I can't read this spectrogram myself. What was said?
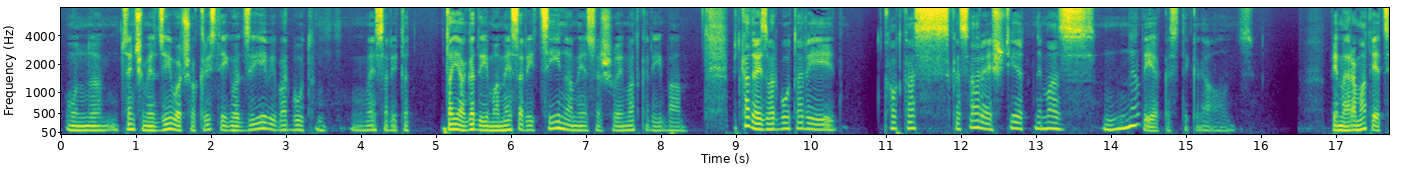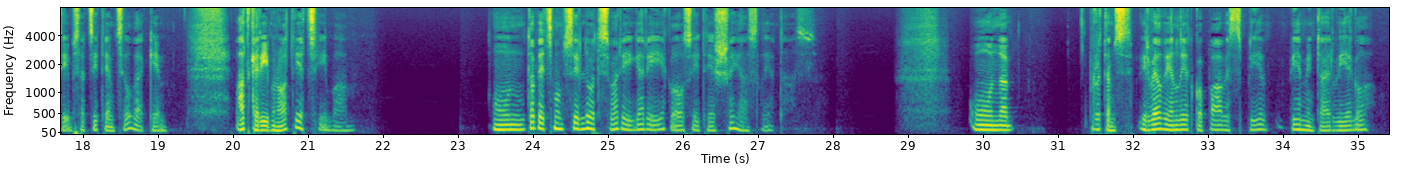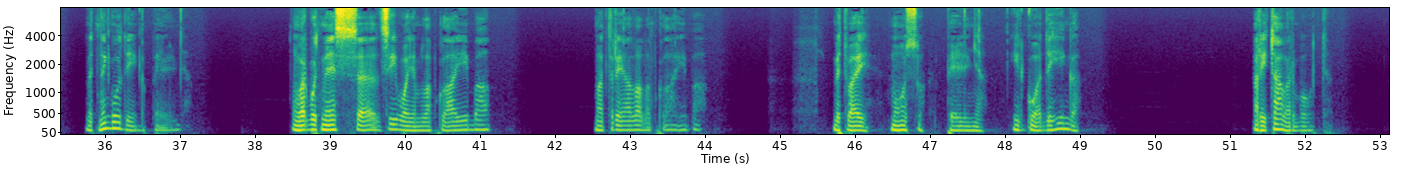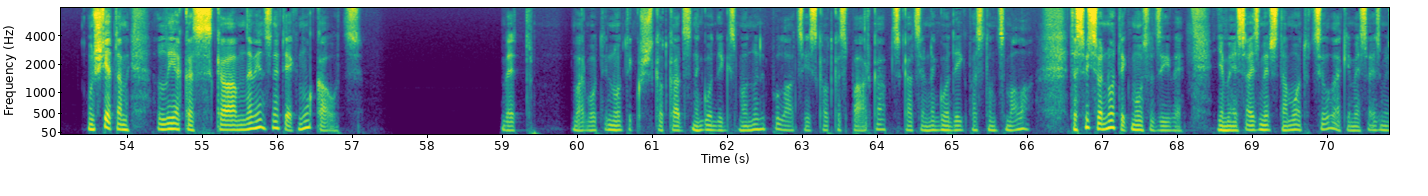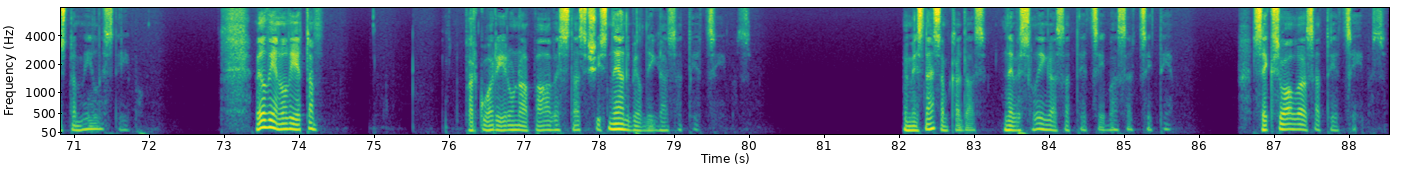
un eh, cenšamies dzīvot šo kristīgo dzīvi, varbūt mēs arī tad, tajā gadījumā mēs arī cīnāmies ar šīm atkarībām. Bet kādreiz varbūt arī kaut kas, kas ārēji šķiet nemaz neliekas tik ļauns. Piemēram, attiecības ar citiem cilvēkiem, atkarība no attiecībām. Un tāpēc mums ir ļoti svarīgi arī ieklausīties šajās lietās. Un, protams, ir vēl viena lieta, ko pāvests pie, piemin, tā ir viegla, bet negodīga peļņa. Un varbūt mēs uh, dzīvojam labklājībā, materiālā labklājībā. Bet vai mūsu peļņa ir godīga? Arī tā var būt. Un šķietami liekas, ka neviens netiek nokauts, bet Varbūt ir notikušas kaut kādas negodīgas manipulācijas, kaut kas pārkāpts, kāds ir negodīgi pastumts malā. Tas viss var notikt mūsu dzīvē, ja mēs aizmirstam otru cilvēku, ja mēs aizmirstam mīlestību. Vēl viena lieta, par ko arī runā pāvests, tas ir šīs neatbildīgās attiecības. Vai mēs nesam kādās neveselīgās attiecībās ar citiem, seksuālās attiecības?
